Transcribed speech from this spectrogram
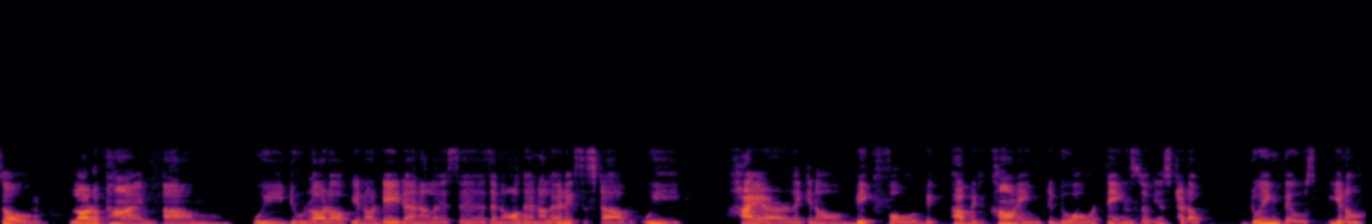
So, a lot of time, um, we do a lot of, you know, data analysis and all the analytics stuff. We hire, like, you know, big four, big public accounting to do our things. mm, So instead of doing those, you know,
